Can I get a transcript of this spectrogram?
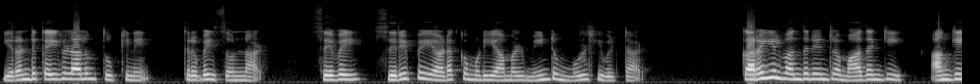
இரண்டு கைகளாலும் தூக்கினேன் கிருபை சொன்னாள். சிவை சிரிப்பை அடக்க முடியாமல் மீண்டும் மூழ்கிவிட்டாள் கரையில் வந்து நின்ற மாதங்கி அங்கே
